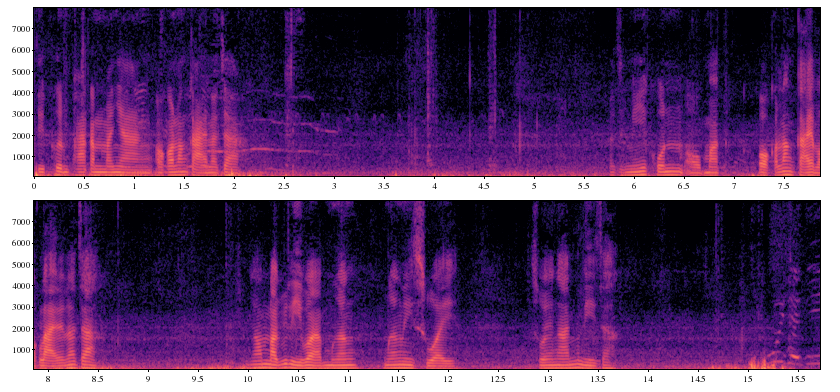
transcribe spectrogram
ที่เพื่อนพากันมายางออกกำลังกายนะจ๊ะอาจจะมีคนออกมาออกกำลังกายบักหลายเลยนะจ๊ะยอมรับวิลีว่าเมืองเมืองนี้สวย สวยงามไม่ดีจ้ะอุ้ยเดี๋ยวดี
